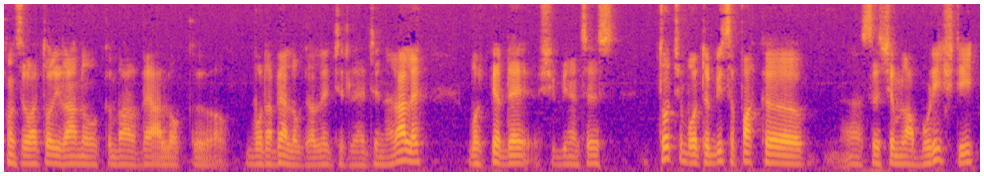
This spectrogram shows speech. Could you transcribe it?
conservatorii la anul când va avea loc, vor avea loc alegerile generale, vor pierde și, bineînțeles, tot ce vor trebui să facă, uh, să zicem, laburiștii,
